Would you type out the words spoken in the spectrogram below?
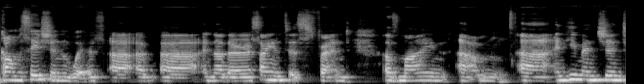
conversation with uh, uh, another scientist friend of mine um, uh, and he mentioned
